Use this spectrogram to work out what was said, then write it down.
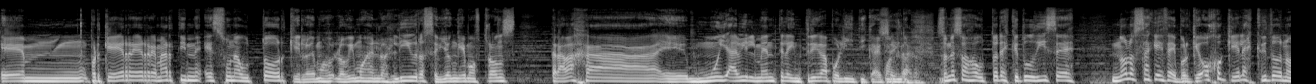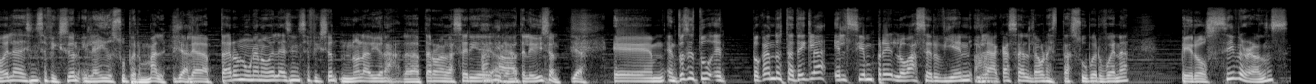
Em, porque R.R. Martin es un autor que lo, hemos, lo vimos en los libros, se vio en Game of Thrones, trabaja eh, muy hábilmente la intriga política. Sí, claro. Son esos autores que tú dices, no los saques de ahí, porque ojo que él ha escrito novelas de ciencia ficción y le ha ido súper mal. Le adaptaron una novela de ciencia ficción, no la vio nada, la adaptaron a la serie Ah, a televisión. Ya. Eh, entonces tú, eh, tocando esta tecla, él siempre lo va a hacer bien y la Casa del Dragón está súper buena, pero Severance,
